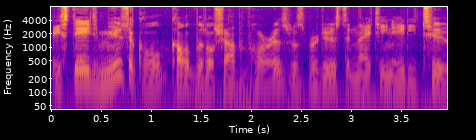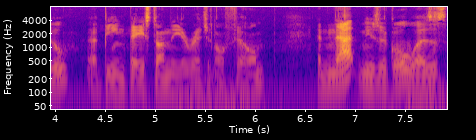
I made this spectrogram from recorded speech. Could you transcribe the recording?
A stage musical called Little Shop of Horrors was produced in 1982, uh, being based on the original film, and that musical was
